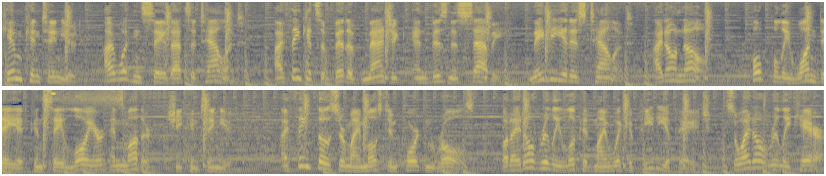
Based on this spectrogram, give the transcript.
Kim continued, I wouldn't say that's a talent. I think it's a bit of magic and business savvy. Maybe it is talent, I don't know. Hopefully one day it can say lawyer and mother, she continued. I think those are my most important roles, but I don't really look at my Wikipedia page, so I don't really care.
